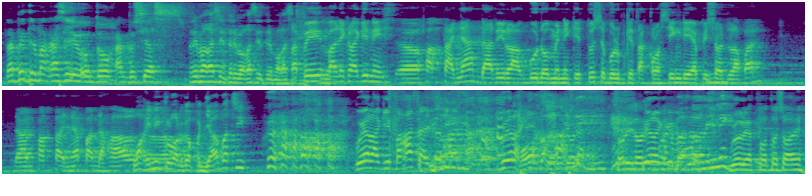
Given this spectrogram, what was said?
tapi terima kasih untuk antusias terima kasih, terima kasih, terima kasih. Tapi balik lagi nih eh, faktanya dari lagu Dominic itu sebelum kita closing di episode 8 dan faktanya padahal Wah ini eh, keluarga pejabat sih. gue lagi bahas aja. gue lagi bahas. Sorry sorry. Gue lagi bahas. Dominic Gue lihat foto soalnya.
